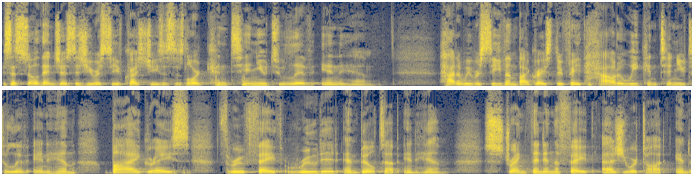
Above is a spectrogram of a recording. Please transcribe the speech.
it says, So then, just as you receive Christ Jesus as Lord, continue to live in him. How do we receive him? By grace through faith. How do we continue to live in him? By grace through faith, rooted and built up in him strengthened in the faith as you were taught, and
